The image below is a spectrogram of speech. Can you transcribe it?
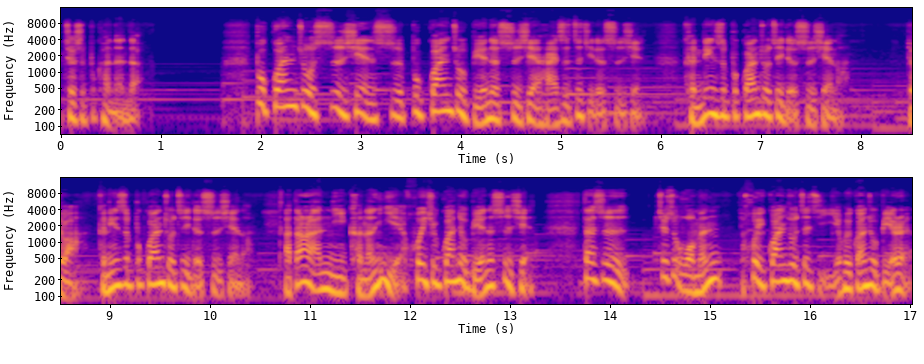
这是不可能的。不关注视线是不关注别人的视线还是自己的视线？肯定是不关注自己的视线了，对吧？肯定是不关注自己的视线了啊！当然，你可能也会去关注别人的视线，但是就是我们会关注自己，也会关注别人。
